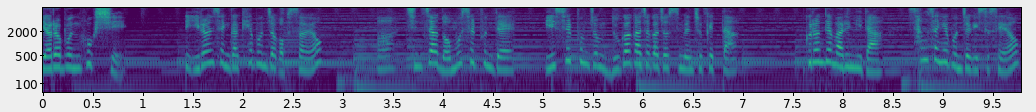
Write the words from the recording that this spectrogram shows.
여러분 혹시 이런 생각 해본 적 없어요? 아, 진짜 너무 슬픈데 이 슬픔 좀 누가 가져가 줬으면 좋겠다. 그런데 말입니다. 상상해 본 적 있으세요?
